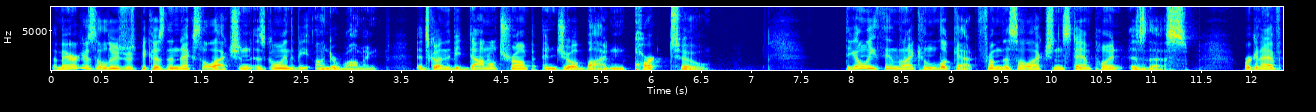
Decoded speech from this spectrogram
America's the losers because the next election is going to be underwhelming. It's going to be Donald Trump and Joe Biden, part two. The only thing that I can look at from this election standpoint is this we're going to have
